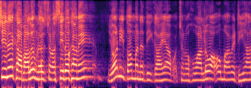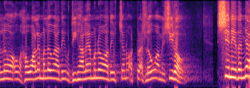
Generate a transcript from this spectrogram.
ရှင်တဲ့ခါဘာလုပ်မလဲဆိုကျွန်တော်စေတော်ခံမယ်ယောနိသောမနတိကာယပေါ့ကျွန်တော်ဟိုဟာလောက်အောင်ပါပဲဒီဟာလောက်အောင်ဟိုဟာလည်းမလောက်ရသေးဘူးဒီဟာလည်းမလောက်ရသေးဘူးကျွန်တော်အတွက်အလုံးဝမရှိတော့ဘူးရှင်နေသမျှ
